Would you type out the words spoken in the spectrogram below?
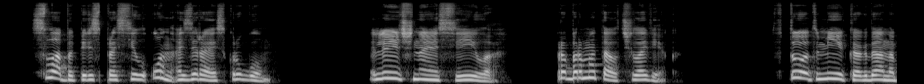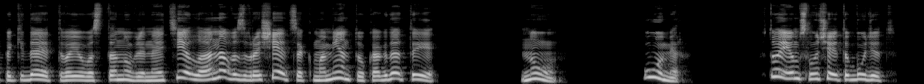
— слабо переспросил он, озираясь кругом. «Личная сила», — пробормотал человек. В тот миг, когда она покидает твое восстановленное тело, она возвращается к моменту, когда ты... Ну, умер. В твоем случае это будет...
